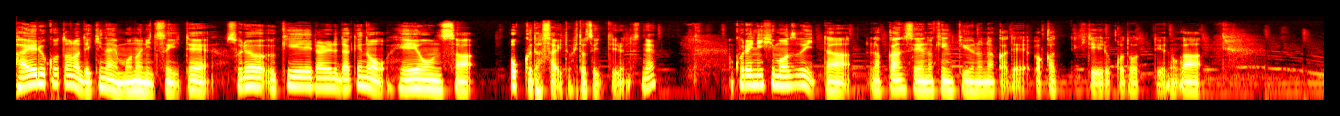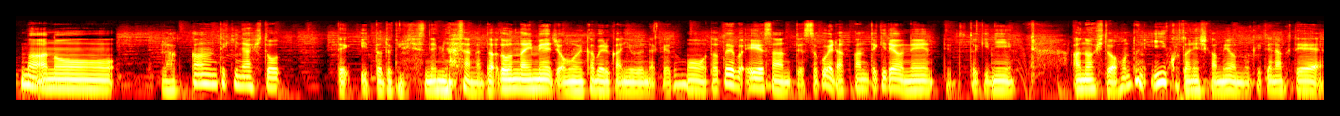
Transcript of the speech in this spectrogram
変えることのできないものについて、それを受け入れられるだけの平穏さをくださいと一つ言っているんですね。これに紐づいた楽観性の研究の中で分かってきていることっていうのが、まああの、楽観的な人って言った時にですね、皆さんがどんなイメージを思い浮かべるかによるんだけれども、例えば A さんってすごい楽観的だよねって言った時に、あの人は本当にいいことにしか目を向けてなくて、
